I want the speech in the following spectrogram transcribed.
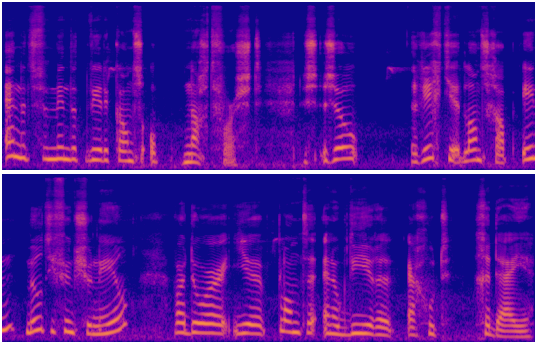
En het vermindert weer de kans op nachtvorst. Dus zo richt je het landschap in, multifunctioneel, waardoor je planten en ook dieren er goed gedijen.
